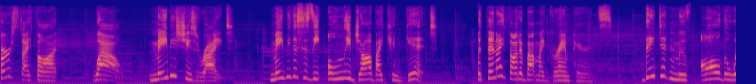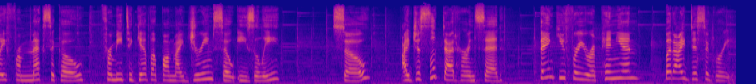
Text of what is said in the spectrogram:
First, I thought, wow, maybe she's right. Maybe this is the only job I can get. But then I thought about my grandparents. They didn't move all the way from Mexico for me to give up on my dream so easily. So, I just looked at her and said, Thank you for your opinion, but I disagree.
